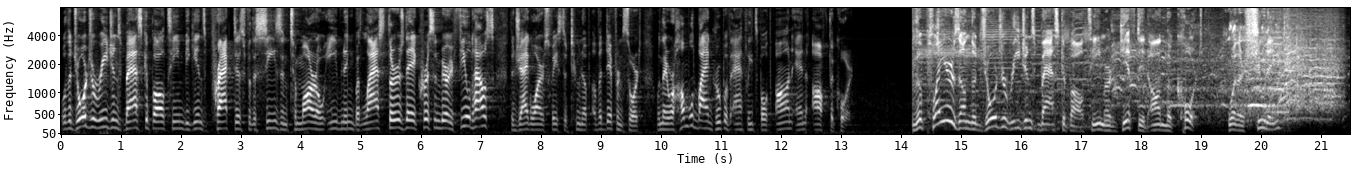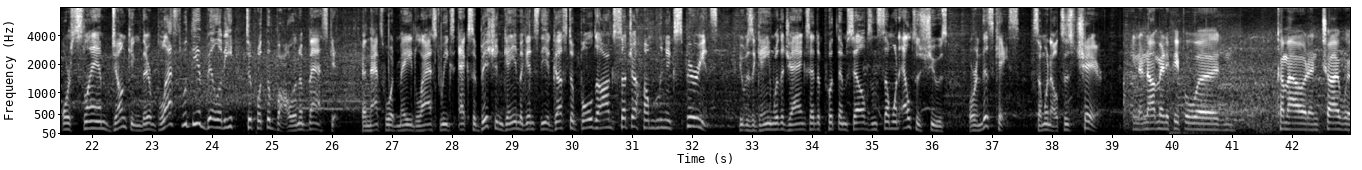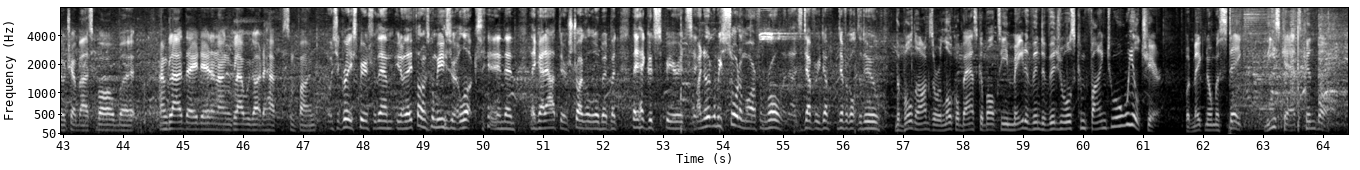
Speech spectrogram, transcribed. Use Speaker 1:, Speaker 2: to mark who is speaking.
Speaker 1: Well, the Georgia Regents basketball team begins practice for the season tomorrow evening, but last Thursday at Christenberry Fieldhouse, the Jaguars faced a tune-up of a different sort when they were humbled by a group of athletes both on and off the court.
Speaker 2: The players on the Georgia Regents basketball team are gifted on the court. Whether shooting or slam dunking, they're blessed with the ability to put the ball in a basket. And that's what made last week's exhibition game against the Augusta Bulldogs such a humbling experience. It was a game where the Jags had to put themselves in someone else's shoes, or in this case, someone else's chair.
Speaker 3: You know, not many people would come out and try wheelchair basketball, but I'm glad they did, and I'm glad we got to have some fun.
Speaker 4: It was a great experience for them. You know, they thought it was going to be easier it looks, and then they got out there, struggled a little bit, but they had good spirits. I know they're going to be sore tomorrow from rolling. It's definitely dif- difficult to do.
Speaker 2: The Bulldogs are a local basketball team made of individuals confined to a wheelchair. But make no mistake, these cats can ball.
